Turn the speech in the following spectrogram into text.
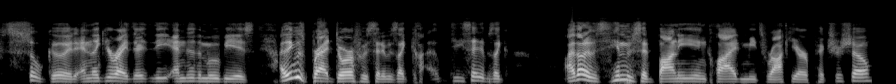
so good and like you're right the, the end of the movie is i think it was Brad Dourif who said it was like he said it was like i thought it was him who said bonnie and clyde meets rocky horror picture show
